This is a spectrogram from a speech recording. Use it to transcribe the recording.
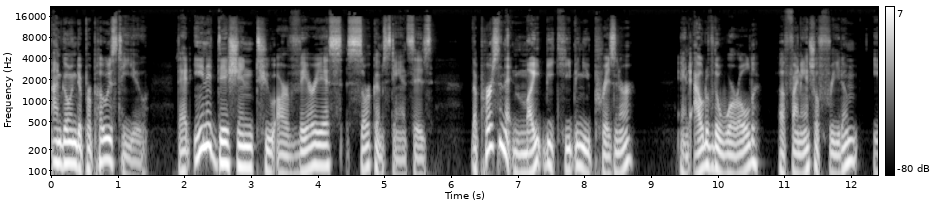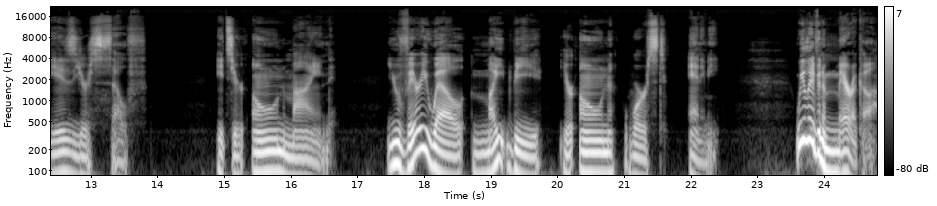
I'm going to propose to you that in addition to our various circumstances, the person that might be keeping you prisoner and out of the world of financial freedom is yourself. It's your own mind. You very well might be your own worst enemy. We live in America,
